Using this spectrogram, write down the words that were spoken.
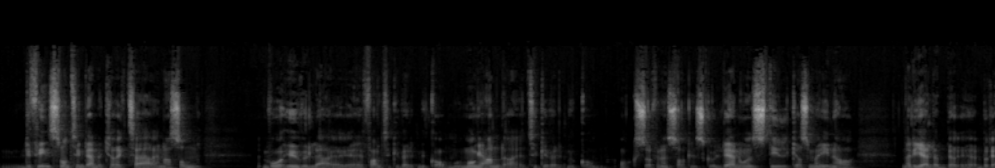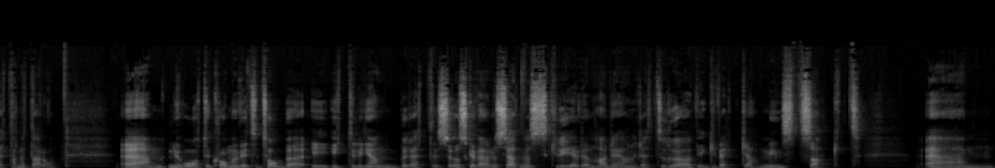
det finns någonting där med karaktärerna som vår huvudlärare i alla fall tycker väldigt mycket om och många andra tycker väldigt mycket om också för den sakens skull. Det är nog en styrka som jag innehar när det gäller berättandet där då. Um, nu återkommer vi till Tobbe i ytterligare en berättelse. Jag ska väl säga att när jag skrev den hade jag en rätt rövig vecka, minst sagt. Um,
